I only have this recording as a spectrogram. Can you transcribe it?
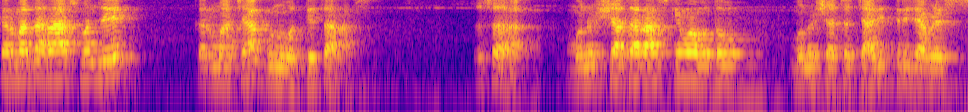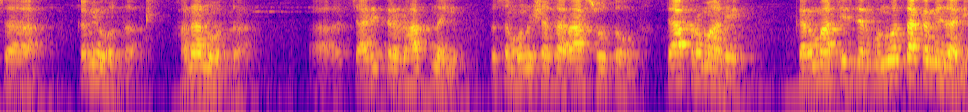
कर्माचा रास म्हणजे कर्माच्या गुणवत्तेचा रास. जसं मनुष्याचा रास केव्हा होतो? मनुष्याचं चारित्र्य ज्यावेळेस कमी होतं हनन होतं चारित्र्य राहत नाही तसं मनुष्याचा रास होतो. त्याप्रमाणे कर्माची जर गुणवत्ता कमी झाली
